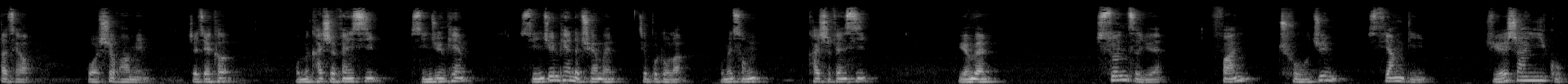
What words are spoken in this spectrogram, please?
大家好，我是华明。这节课我们开始分析《行军篇》。《行军篇》的全文就不读了，我们从开始分析原文。孙子曰：“凡楚军相敌，绝山依谷，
